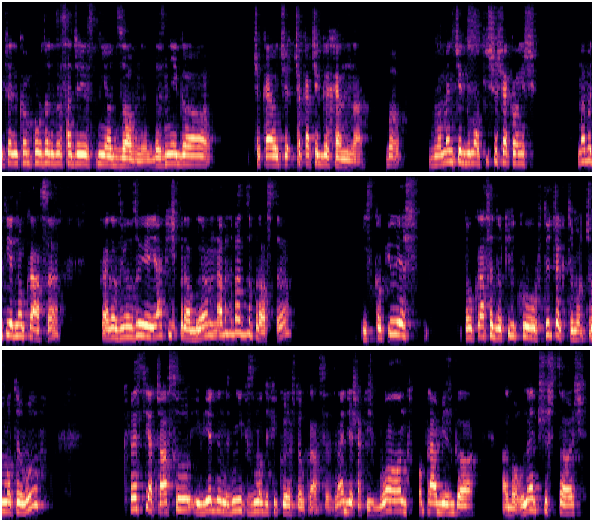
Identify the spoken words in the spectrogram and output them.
i wtedy kompozytor w zasadzie jest nieodzowny. Bez niego czekają cię, czeka Cię gehenna, bo w momencie, gdy napiszesz jakąś, nawet jedną klasę, która rozwiązuje jakiś problem, nawet bardzo prosty, i skopiujesz tą klasę do kilku wtyczek czy, czy motywów, kwestia czasu i w jednym z nich zmodyfikujesz tę klasę. Znajdziesz jakiś błąd, poprawisz go albo ulepszysz coś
